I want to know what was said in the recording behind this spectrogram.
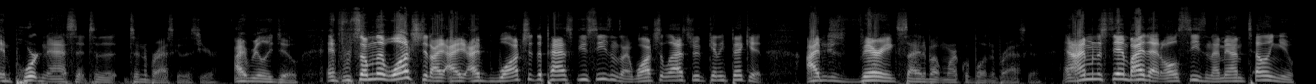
important asset to the to Nebraska this year. I really do. And for someone that watched it, I, I I've watched it the past few seasons. I watched it last year with Kenny Pickett. I'm just very excited about Mark Whipple in Nebraska. And I'm going to stand by that all season. I mean, I'm telling you,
